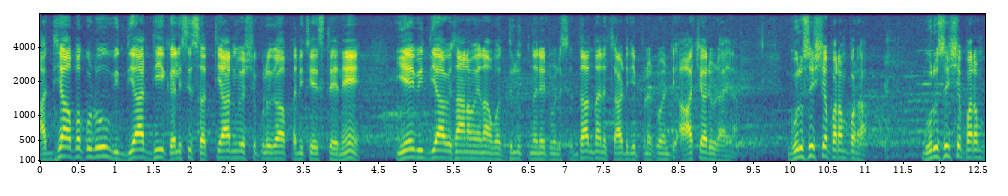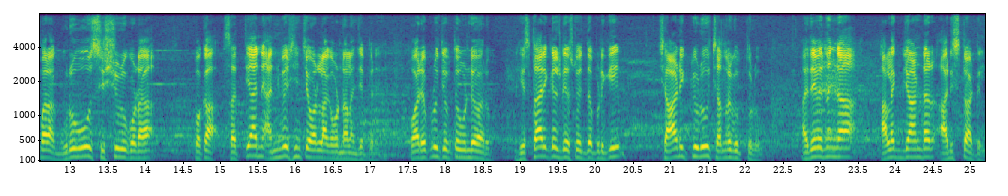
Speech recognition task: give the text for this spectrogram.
అధ్యాపకుడు విద్యార్థి కలిసి సత్యాన్వేషకులుగా పనిచేస్తేనే ఏ విద్యా విధానమైనా వర్ధిల్లుతుందనేటువంటి సిద్ధాంతాన్ని చాటి చెప్పినటువంటి ఆచార్యుడు ఆయన. గురు శిష్య పరంపర. గురు శిష్య పరంపర గురువు శిష్యుడు కూడా ఒక సత్యాన్ని అన్వేషించేవాళ్ళలాగా ఉండాలని చెప్పిన వారు ఎప్పుడూ చెప్తూ ఉండేవారు. హిస్టారికల్ డేస్కి వచ్చేటప్పటికి చాణక్యుడు చంద్రగుప్తుడు అదేవిధంగా అలెగ్జాండర్ అరిస్టాటిల్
